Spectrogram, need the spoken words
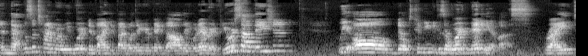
and that was a time where we weren't divided by whether you're Bengali or whatever. If you're South Asian, we all built community because there weren't many of us, right?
